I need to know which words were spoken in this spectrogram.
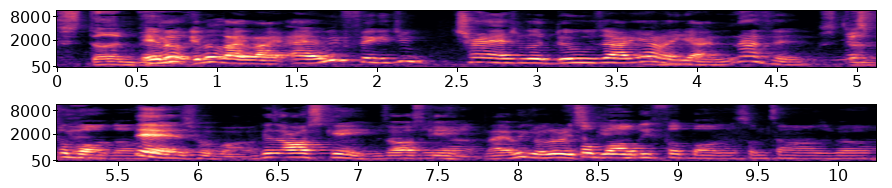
Stunned it them. look it look like like hey, we figured you trash little dudes out. Y'all ain't got nothing. It's football them. though. Yeah, it's football. It's all scheme. It's all scheme. Yeah. Like we can literally Football scheme. be footballing sometimes, bro.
